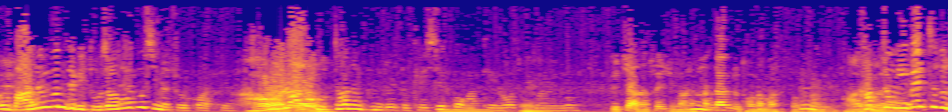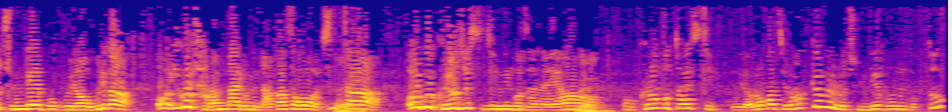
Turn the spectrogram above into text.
어, 많은 분들이 도전해보시면 좋을 것 같아요. 아, 몰라서. 못하는 분들도 계실 것 같아요, 정말로. 늦지 않았어요, 지만 음. 한 달도 더 남았어. 음. 아, 각종 네. 이벤트도 준비해 보고요. 우리가, 어, 이걸 잘한다 이러면 나가서 진짜 얼굴 그려줄 수도 있는 거잖아요. 네. 어, 그런 것도 할 수 있고, 여러 가지로 학교별로 준비해 보는 것도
